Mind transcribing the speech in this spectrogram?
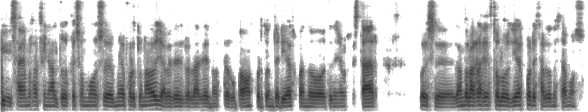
y sabemos al final todos que somos eh, muy afortunados y a veces es verdad que nos preocupamos por tonterías cuando tendríamos que estar pues eh, dando las gracias todos los días por estar donde estamos.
